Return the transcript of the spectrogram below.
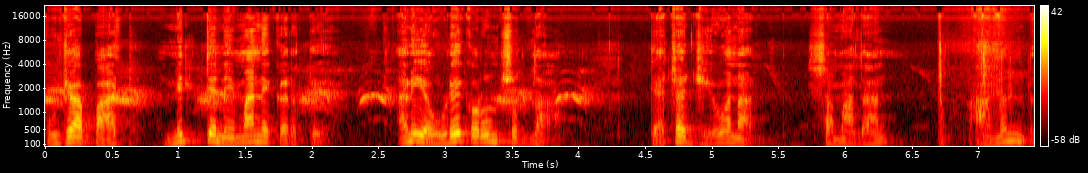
पूजापाठ नित्यनेमाने करते आणि एवढे करूनसुद्धा त्याच्या जीवनात समाधान आनंद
